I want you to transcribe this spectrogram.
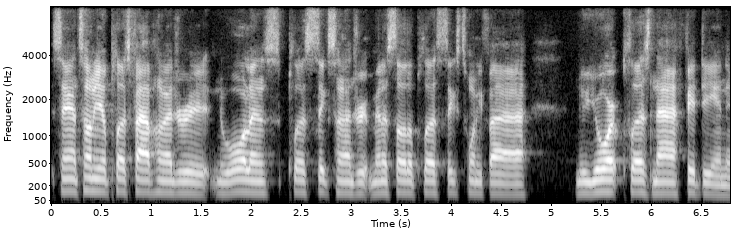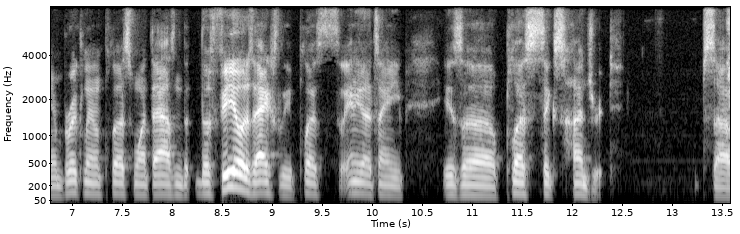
San Antonio plus 500, New Orleans plus 600, Minnesota plus 625, New York plus 950, and then Brooklyn plus 1000. The field is actually plus any other team is uh plus 600. So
